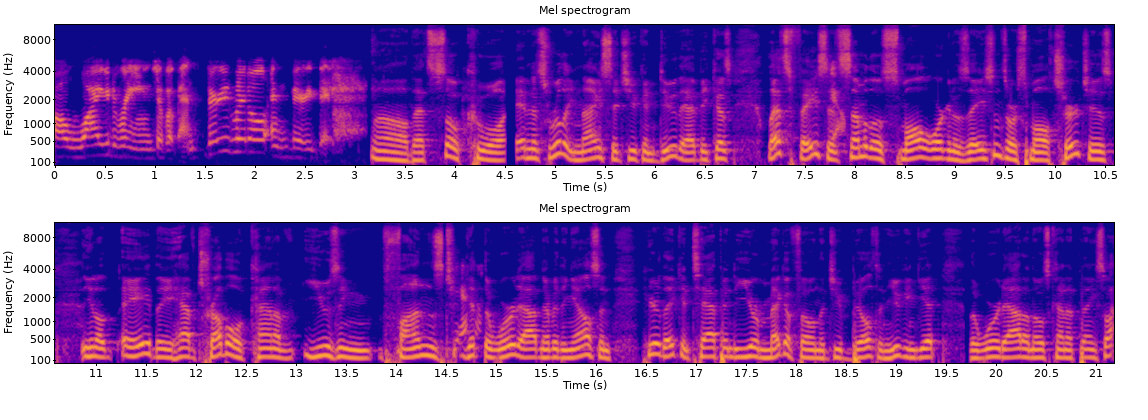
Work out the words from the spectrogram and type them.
a wide range of events, very little and very big. Oh, that's so cool. And it's really nice that you can do that because let's face it, Yeah. some of those small organizations or small churches, you know, A, they have trouble kind of using funds to Yeah. get the word out and everything else. And here they can tap into your megaphone that you built and you can get the word out on those kind of things. So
